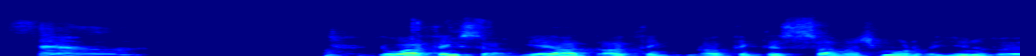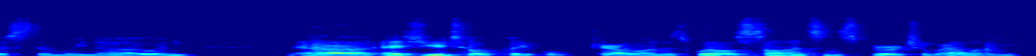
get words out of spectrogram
So. Yeah. Well, I think so. Yeah, I, I, think I think there's so much more to the universe than we know, and uh, as you tell people, Caroline, as well, science and spirituality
